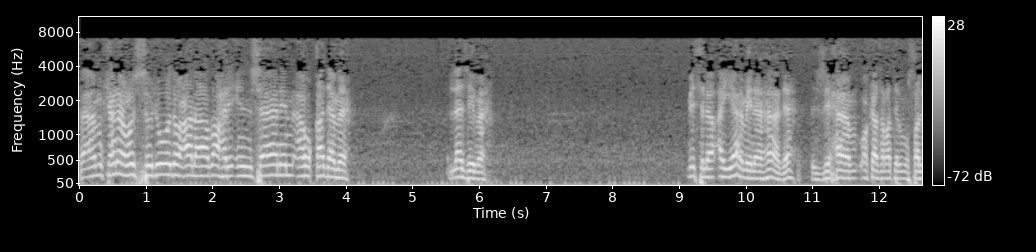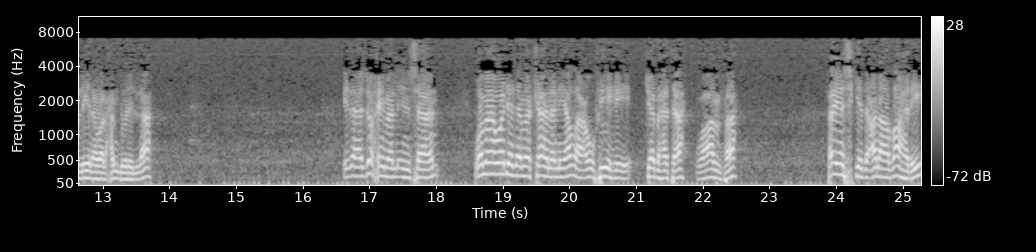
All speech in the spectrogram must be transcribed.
فأمكنه السجود على ظهر إنسان أو قدمه. لزمه. مثل أيامنا هذا الزحام وكثرة المصلين والحمد لله. إذا زحم الإنسان وما وجد مكانا يضع فيه جبهته وأنفه فيسجد على ظهر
